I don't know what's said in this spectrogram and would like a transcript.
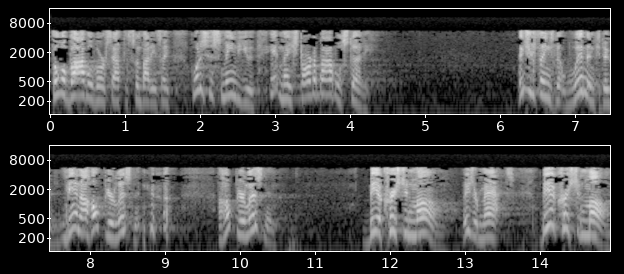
Throw a Bible verse out to somebody and say, What does this mean to you? It may start a Bible study. These are things that women can do. Men, I hope you're listening. I hope you're listening. Be a Christian mom. These are Matt's. Be a Christian mom.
